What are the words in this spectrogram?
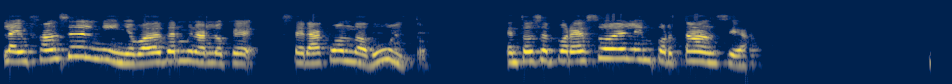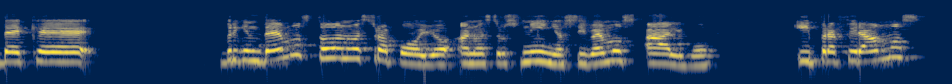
la infancia del niño va a determinar lo que será cuando adulto. Entonces, por eso es la importancia de que brindemos todo nuestro apoyo a nuestros niños si vemos algo y prefiramos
